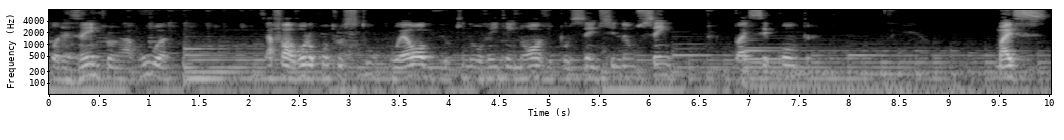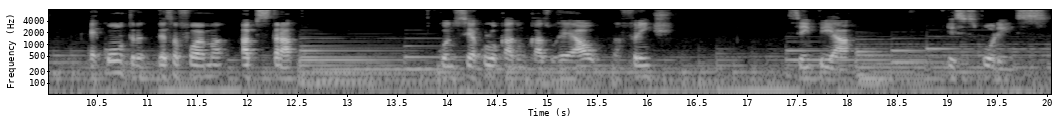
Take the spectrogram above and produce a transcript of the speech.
por exemplo, na rua, a favor ou contra o estupro, é óbvio que 99%, se não 100%, vai ser contra. Mas é contra dessa forma abstrata. Quando se é colocado um caso real na frente, sempre há esses poréns.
